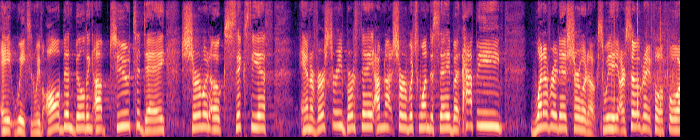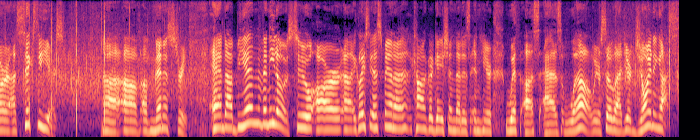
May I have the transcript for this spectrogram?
eight weeks, and we've all been building up to today, Sherwood Oaks' 60th anniversary, birthday. I'm not sure which one to say, but happy whatever it is, Sherwood Oaks. We are so grateful for uh, 60 years uh, of, of ministry. And uh, bienvenidos to our uh, Iglesia Hispana congregation that is in here with us as well. We are so glad you're joining us.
